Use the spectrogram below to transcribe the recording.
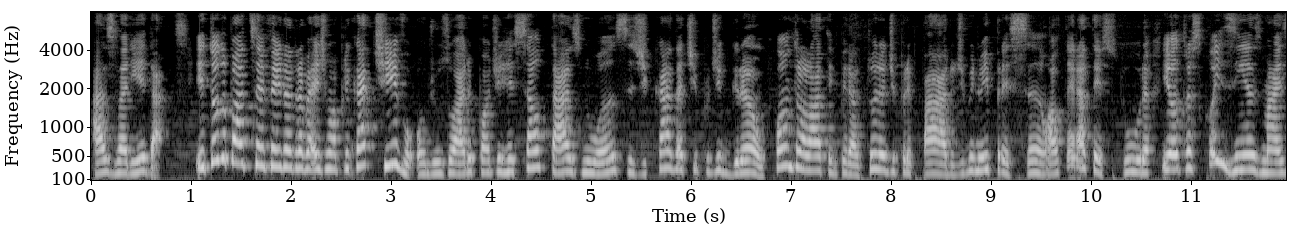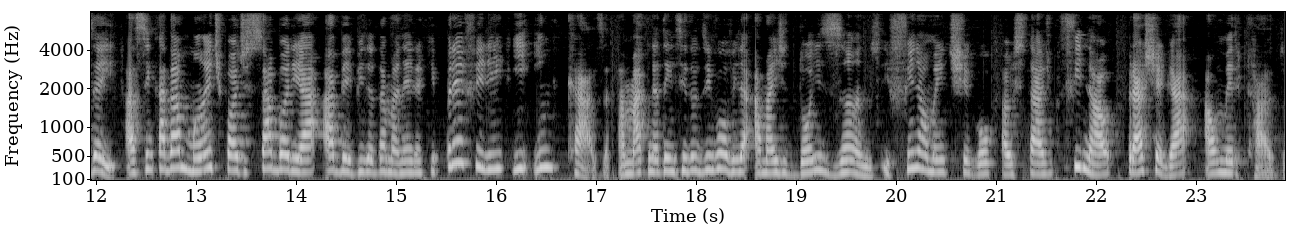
às variedades. E tudo pode ser feito através de um aplicativo, onde o usuário pode ressaltar as nuances de cada tipo de grão, controlar a temperatura de preparo, diminuir pressão, alterar a textura e outras coisinhas mais aí. Assim, cada amante pode saborear a bebida da maneira que preferir e em casa. A máquina tem sido desenvolvida há mais de dois anos e finalmente chegou ao estágio final para chegar ao mercado.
